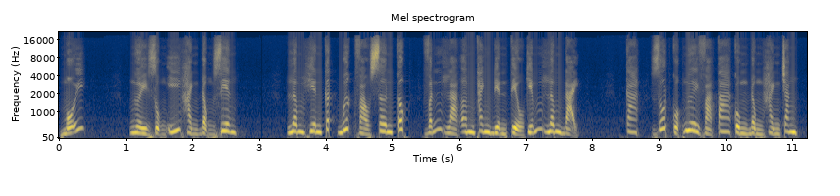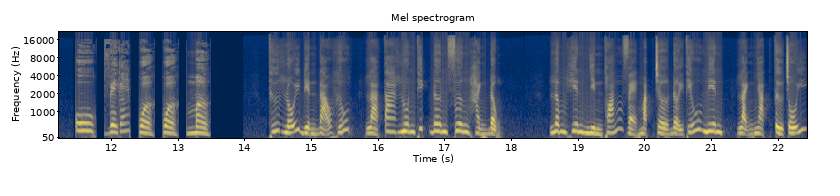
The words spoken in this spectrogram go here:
Mỗi người dụng ý hành động riêng. Lâm Hiên cất bước vào sơn cốc. Vẫn là âm thanh điền tiểu kiếm lâm đại. Ca, rốt cuộc ngươi và ta cùng đồng hành chăng? U, V, K, W, W, M. Thứ lỗi điện đảo hữu là ta luôn thích đơn phương hành động. Lâm Hiên nhìn thoáng vẻ mặt chờ đợi thiếu niên, lạnh nhạt từ chối.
